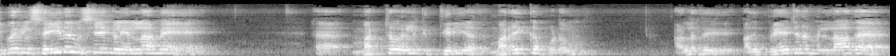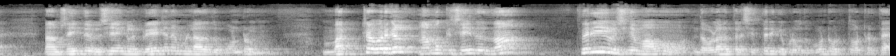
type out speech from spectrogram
இவர்கள் செய்த விஷயங்கள் எல்லாமே மற்றவர்களுக்கு தெரியாது மறைக்கப்படும் அல்லது அது பிரயோஜனம் இல்லாத நாம் செய்த விஷயங்கள் பிரயோஜனம் இல்லாதது போன்றும் மற்றவர்கள் நமக்கு செய்ததுதான் பெரிய விஷயமாவும் இந்த உலகத்தில் சித்தரிக்கப்படுவது போன்ற ஒரு தோற்றத்தை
